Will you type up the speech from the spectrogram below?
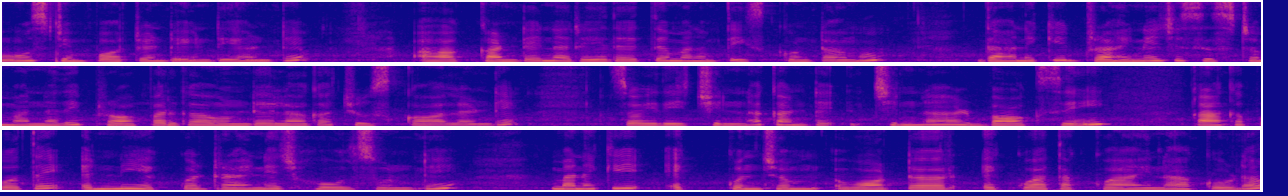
మోస్ట్ ఇంపార్టెంట్ ఏంటి అంటే ఆ కంటైనర్ ఏదైతే మనం తీసుకుంటామో దానికి డ్రైనేజ్ సిస్టమ్ అన్నది ప్రాపర్గా ఉండేలాగా చూసుకోవాలండి. సో ఇది చిన్న కంటే చిన్న బాక్సే కాకపోతే ఎన్ని ఎక్కువ డ్రైనేజ్ హోల్స్ ఉంటే మనకి కొంచెం వాటర్ ఎక్కువ తక్కువ అయినా కూడా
